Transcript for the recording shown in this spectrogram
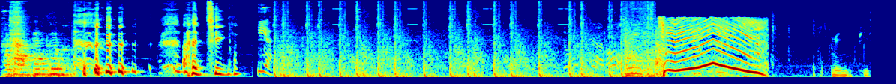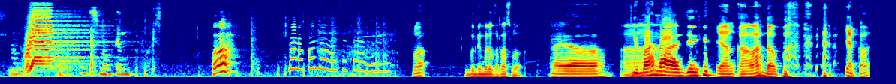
anjing. Iya. Main PC. Hah? Lo gunting batu kertas lo. Ya, Ah, gimana anjing? Yang kalah dapat yang kalah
